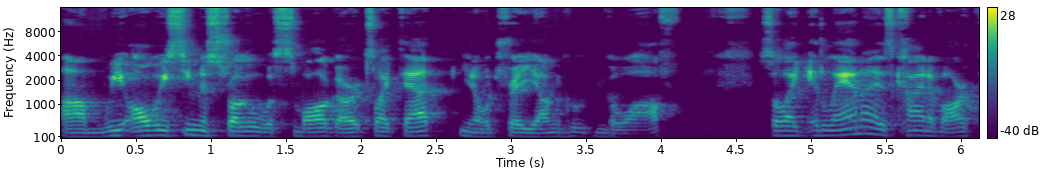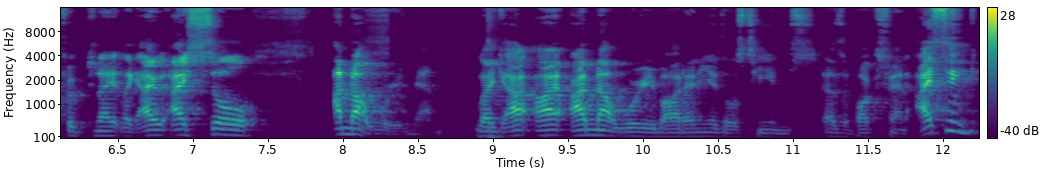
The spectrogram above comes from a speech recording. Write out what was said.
Um, we always seem to struggle with small guards like that. You know, Trae Young who can go off. So like Atlanta is kind of our kryptonite. Like I, I still, I'm not worried, man. Like I, I, I'm not worried about any of those teams as a Bucks fan. I think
